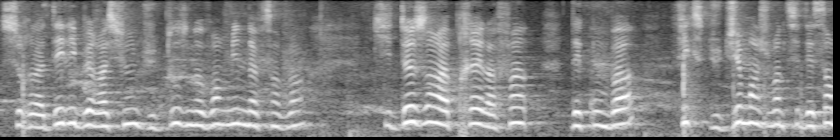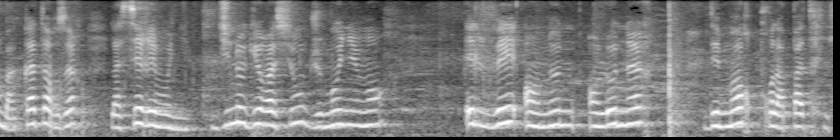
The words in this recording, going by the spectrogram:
sur la délibération du 12 novembre 1920 qui, deux ans après la fin des combats, fixe du dimanche 26 décembre à 14h la cérémonie d'inauguration du monument élevé en, en l'honneur des morts pour la patrie.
